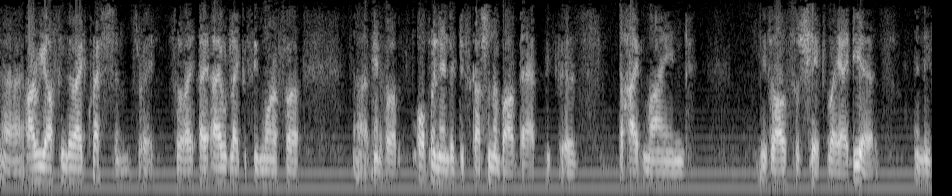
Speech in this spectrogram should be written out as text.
uh, are we asking the right questions, right? So I, I, I would like to see more of a uh, kind of a open-ended discussion about that because the hive mind is also shaped by ideas, and if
